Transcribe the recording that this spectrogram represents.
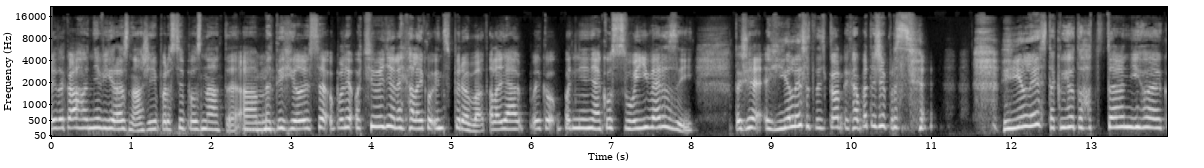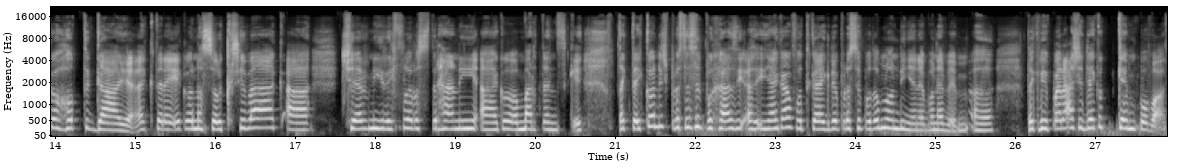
je taková hodně výrazná, že ji prostě poznáte. A mm. Matty Healy se úplně očividně nechal jako inspirovat, ale já jako úplně nějakou svojí verzi. Takže Healy se teď, chápete, že prostě Healy z takového toho totálního jako hot guye, který jako nosil křivák a černý rifle roztrhaný a jako martensky. Tak teď, když prostě se pochází a nějaká fotka, kde prostě po tom Londýně, nebo nevím, uh, tak vypadá, že jde jako kempovat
